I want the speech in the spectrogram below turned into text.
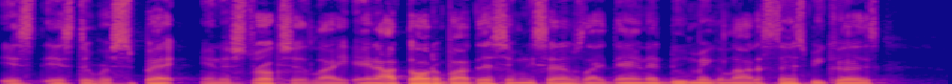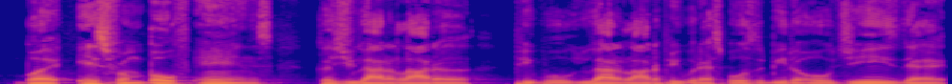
it's it's the respect and the structure. Like, and I thought about that shit when he said it. I was like, damn, that do make a lot of sense because, but it's from both ends because you got a lot of people. You got a lot of people that's supposed to be the OGs that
